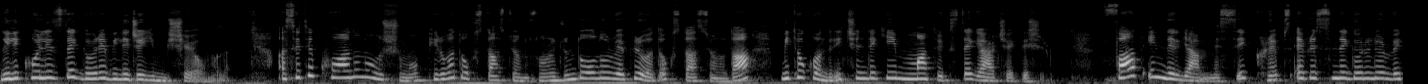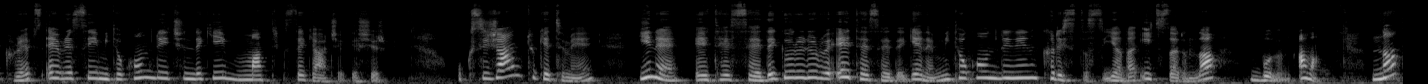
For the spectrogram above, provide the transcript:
glikolizde görebileceğim bir şey olmalı. Asetil koanın oluşumu piruvat oksidasyonu sonucunda olur ve piruvat oksidasyonu da mitokondri içindeki matrikste gerçekleşir. Fat indirgenmesi Krebs evresinde görülür ve Krebs evresi mitokondri içindeki matrikste gerçekleşir. Oksijen tüketimi yine ETS'de görülür ve ETS'de gene mitokondrinin kristası ya da iç zarında bulunur. Ama NAD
